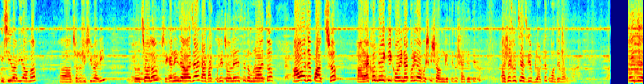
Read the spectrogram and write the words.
পিসি বাড়ি আমার। ছোট পিসি বাড়ি। তো চলো সেখানেই যাওয়া যাক। আর ঠাকুর চলে এসে তোমরা হয়তো আওয়াজও পাচ্ছ। আর এখন থেকে কি করি না করি অবশ্যই সঙ্গে থেকো সাথে থেকো। আশা করছি আজকের ব্লগটা তোমাদের ভালো এই যে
